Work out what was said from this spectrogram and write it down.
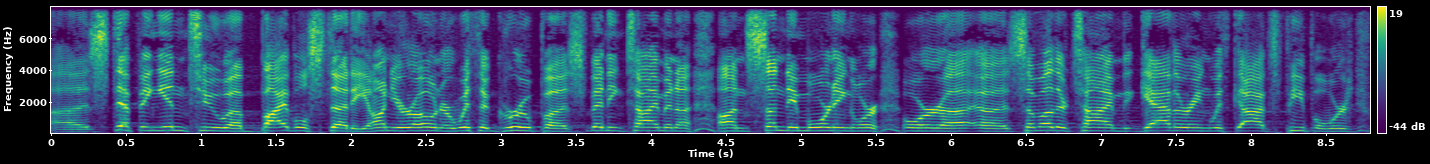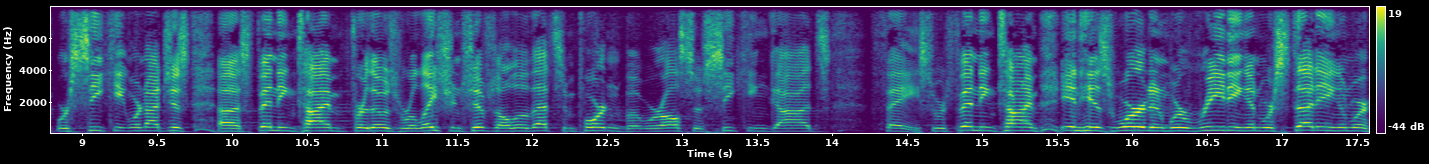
Uh, stepping into a Bible study on your own or with a group, uh, spending time a, on Sunday morning or, or uh, uh some other time gathering with God's people. We're, we're seeking, we're not just uh, spending time for those relationships, although that's important, but we're also seeking God's face. We're spending time in His Word and we're reading and we're studying and we're,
